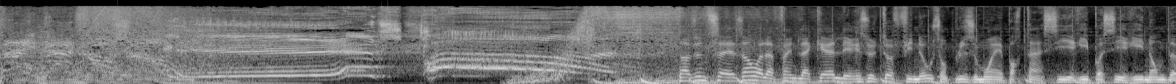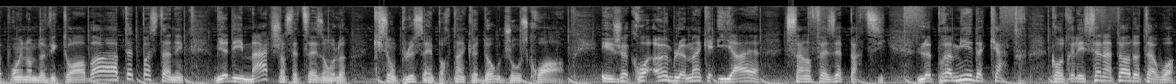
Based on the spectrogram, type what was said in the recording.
Tête de cochon! Dans une saison à la fin de laquelle les résultats finaux sont plus ou moins importants, série, pas série, nombre de points, nombre de victoires, bah peut-être pas cette année. Mais il y a des matchs dans cette saison-là qui sont plus importants que d'autres, j'ose croire. Et je crois humblement que hier, ça en faisait partie. Le premier de quatre contre les sénateurs d'Ottawa.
